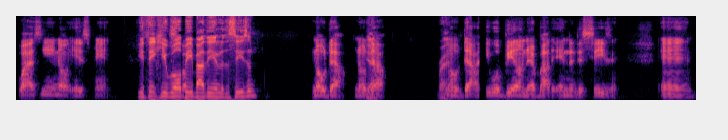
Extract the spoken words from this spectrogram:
why is he ain't on ESPN? You think he will so, be by the end of the season? No doubt, no yeah. doubt, right. no doubt. He will be on there by the end of the season, and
